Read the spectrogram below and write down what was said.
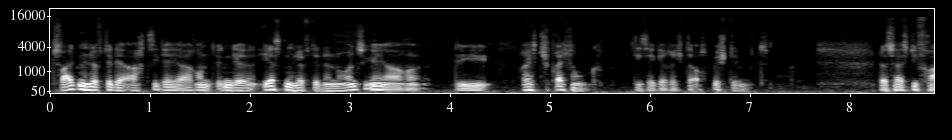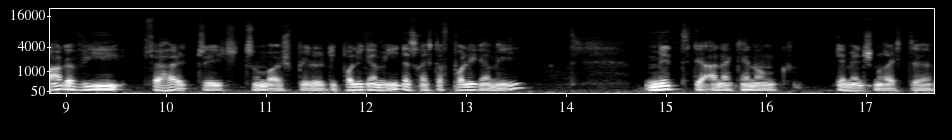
zweiten Hälfte der 80er Jahre und in der ersten Hälfte der 90er Jahre die Rechtsprechung dieser Gerichte auch bestimmt. Das heißt, die Frage, wie verhält sich zum Beispiel die Polygamie, das Recht auf Polygamie, mit der Anerkennung der Menschenrechte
